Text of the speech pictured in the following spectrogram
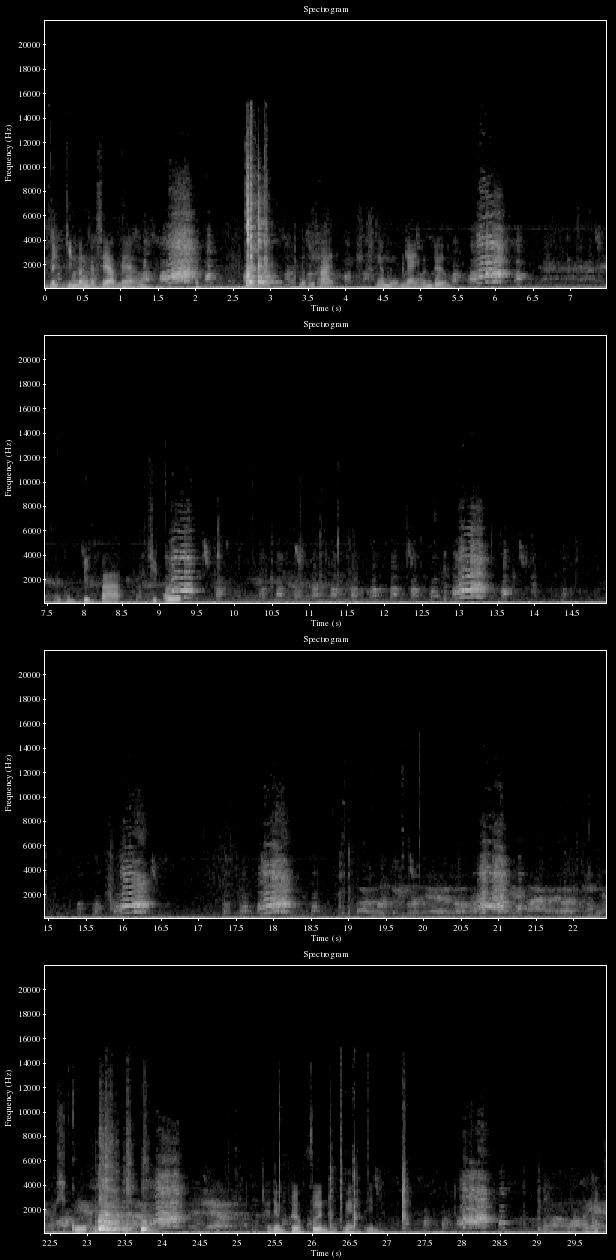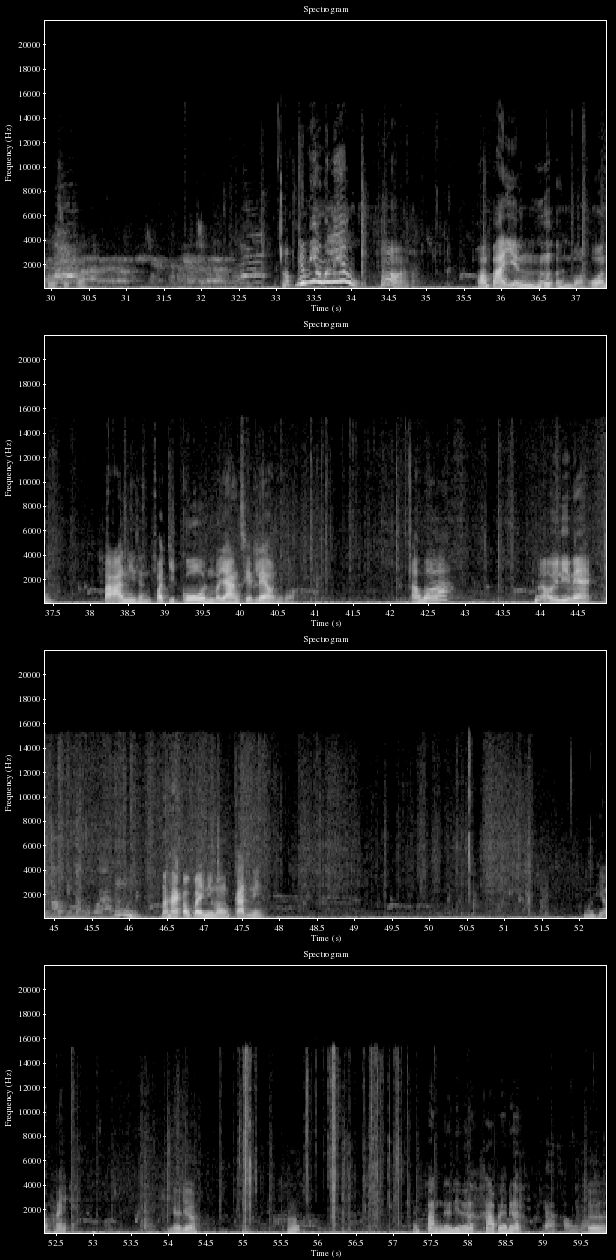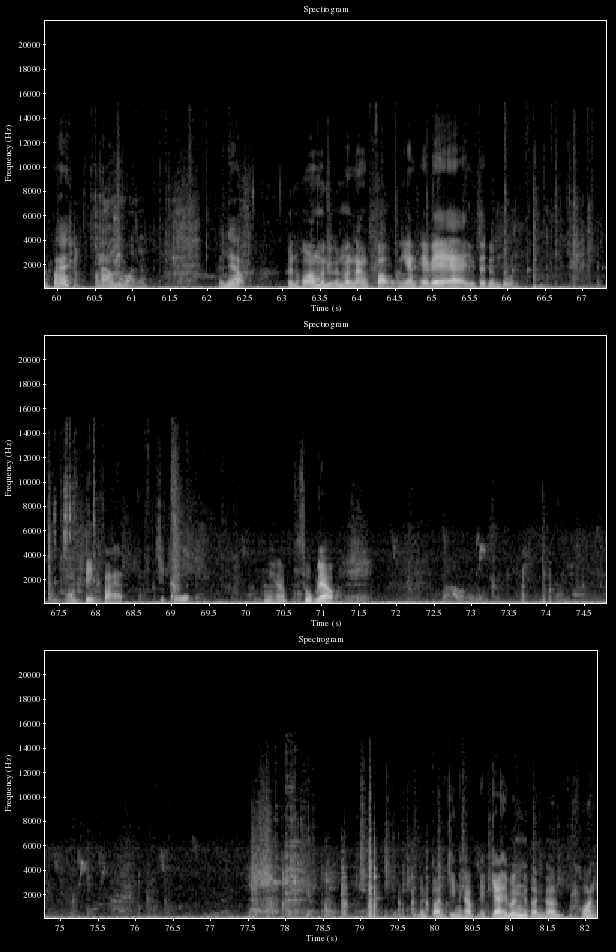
ได้กินมันก็แซ่บแล้วเดี๋ยวที่ถ่ายยังหมูใหญ่เหมือนเดิมแล้วผมปีกปลาชิโกะชิโกะแล้วยัง เพิ่มฟื้นแหนมตินปลาชิโกะสุกก่อนเอาเมียวเมียวมาแล้วหอมปลาเอียนฮึเอินบอกโอ้นปลาอันนี้ฉันปลาจิโก้เห็นบ่ย่างเสร็จแล้วนี่บ่เอาวะเอาอีลีแม่มาหักเอาไปนี่มองกัดนี่อุ้ยเอาให้เดี๋ยวเดี๋ยว ของปั่นเด้อนี่เด้อข้าไปเด้ออยาเขาเออไปพวกเราที่หมดเนี่ยไปแล้วเพิ่นหอมมันดิเพิ่นมานั่งเฝ้าแงนแผ่แว่อยู่แต่โดนๆหอมปีกปลาชิโกะนี่ครับ สุกแล้วเราตัวนี้เบิ่งตอนกินครับเดี๋ยวแกะให้เบิ่งอยู่ตอนตอนห้อน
